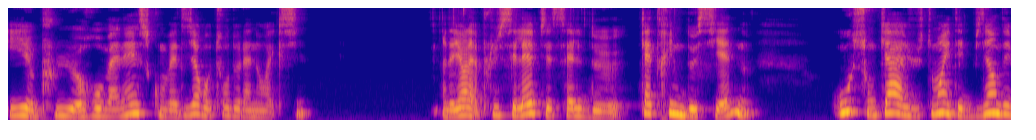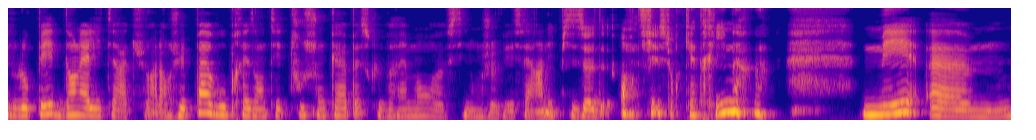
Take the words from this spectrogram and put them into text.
et euh, plus romanesque, on va dire, autour de l'anorexie. D'ailleurs, la plus célèbre, c'est celle de Catherine de Sienne, où son cas a justement été bien développé dans la littérature. Alors je vais pas vous présenter tout son cas parce que vraiment euh, sinon je vais faire un épisode entier sur Catherine. Mais euh,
